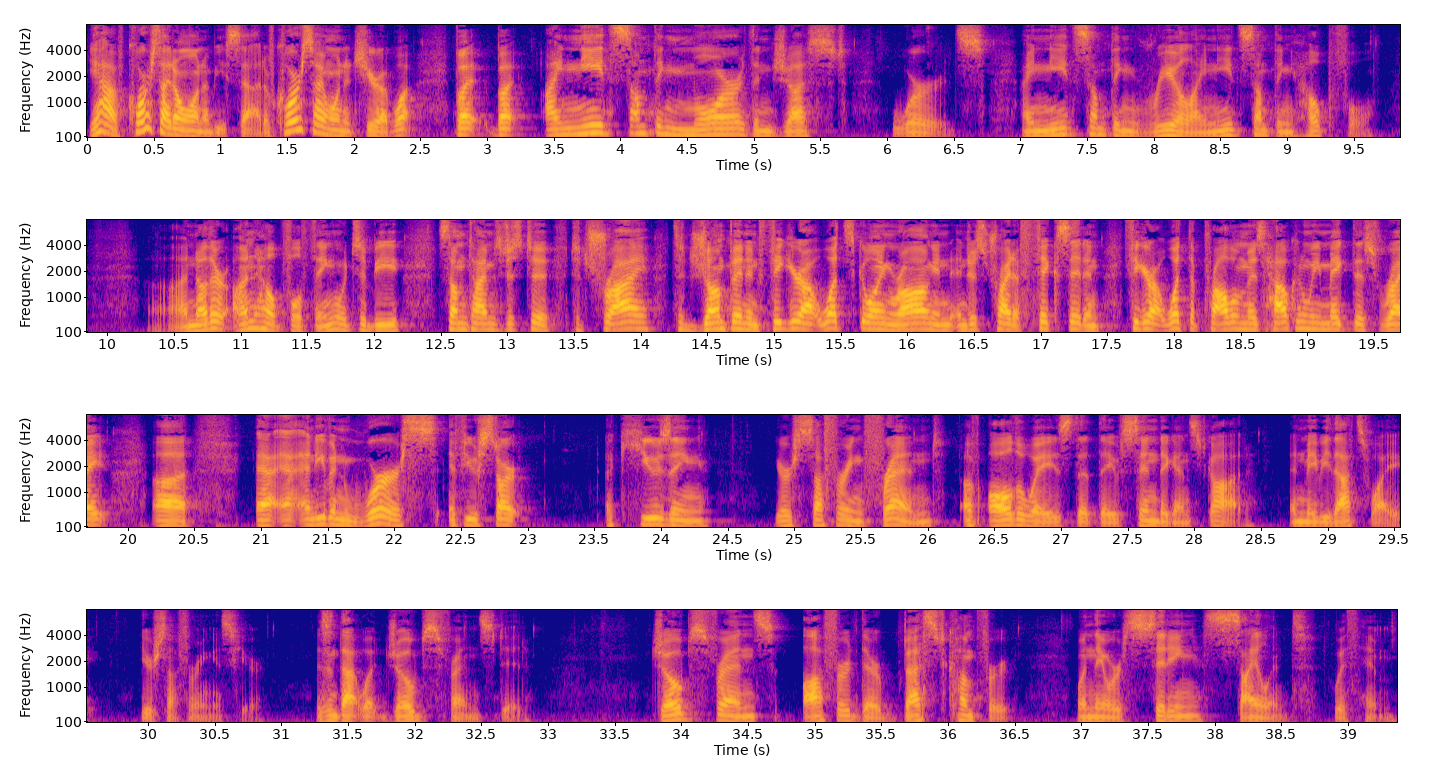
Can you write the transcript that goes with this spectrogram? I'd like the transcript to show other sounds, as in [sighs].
yeah, of course I don't want to be sad. Of course I want to cheer up. What? But, but I need something more than just words. I need something real. I need something helpful. Uh, another unhelpful thing would be sometimes just to, to try to jump in and figure out what's going wrong and, and just try to fix it and figure out what the problem is. How can we make this right? Uh, and even worse, if you start accusing your suffering friend of all the ways that they've sinned against God. And maybe that's why your suffering is here. Isn't that what Job's friends did? Job's friends offered their best comfort when they were sitting silent with him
